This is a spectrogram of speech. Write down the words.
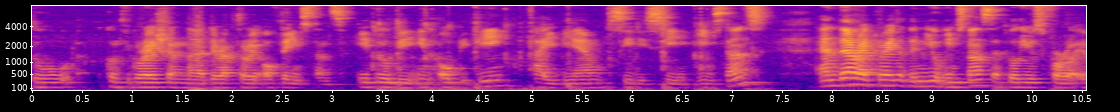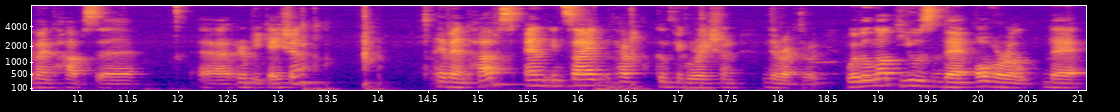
to configuration uh, directory of the instance. It will be in OPP IBM CDC instance. And there I created the new instance that we'll use for Event Hub's uh, uh, replication, event hubs, and inside we have configuration directory. We will not use the overall, the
